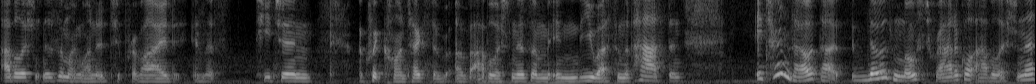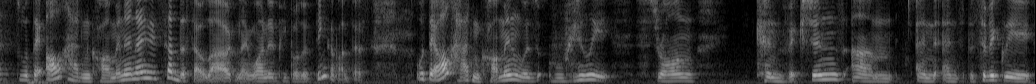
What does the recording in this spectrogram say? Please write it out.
abolitionism, I wanted to provide in this teaching a quick context of, of abolitionism in the US in the past. And it turns out that those most radical abolitionists, what they all had in common, and I said this out loud and I wanted people to think about this, what they all had in common was really strong convictions um, and and specifically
